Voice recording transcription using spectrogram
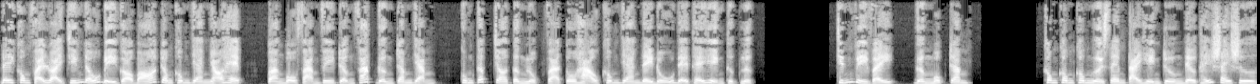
Đây không phải loại chiến đấu bị gò bó trong không gian nhỏ hẹp, toàn bộ phạm vi trận pháp gần trăm dặm, cung cấp cho Tần Lục và Tô Hạo không gian đầy đủ để thể hiện thực lực. Chính vì vậy, gần 100. Không không không người xem tại hiện trường đều thấy say sưa,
